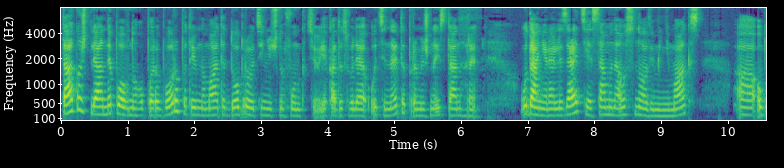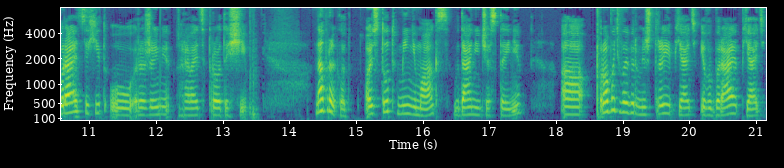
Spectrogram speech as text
Також для неповного перебору потрібно мати добру оцінювачну функцію, яка дозволяє оцінити проміжний стан гри. У даній реалізації саме на основі Мінімакс обирається хід у режимі гравець проти щі. Наприклад, ось тут Мінімакс в даній частині робить вибір між 3 і 5 і вибирає 5.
